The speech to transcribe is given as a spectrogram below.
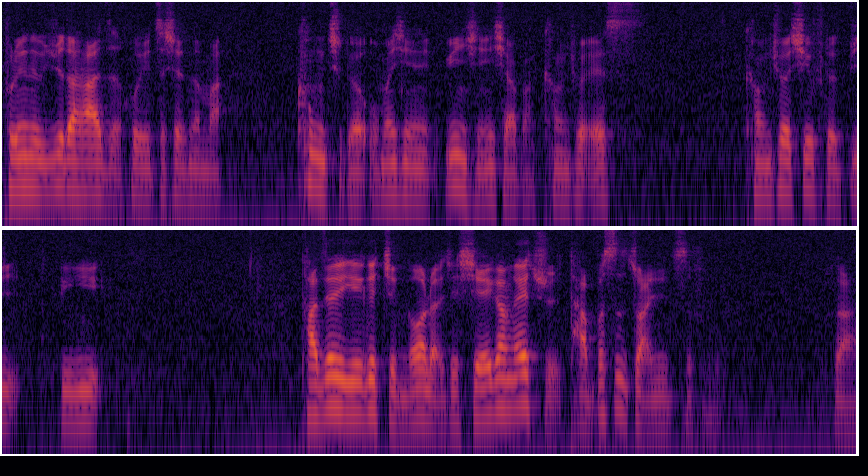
普林遇到它会执行什么？空几个，我们先运行一下吧，Ctrl S，Ctrl Shift B，编译。它这一个警告了，就斜杠 H 它不是转移字符，是吧？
